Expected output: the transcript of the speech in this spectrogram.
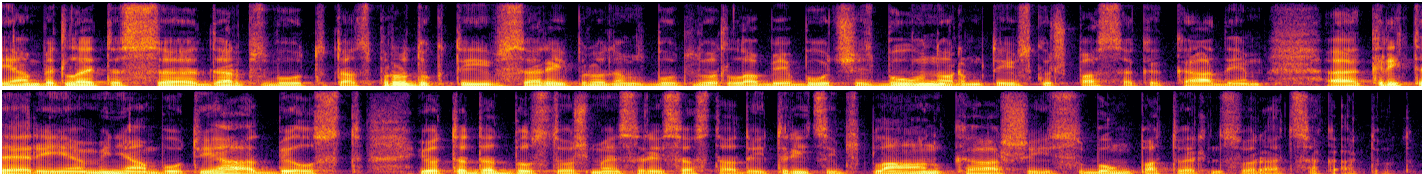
Ja? Bet, lai tas darbs būtu tāds produktīvs, arī, protams, būtu ļoti labi, ja būtu šis būvnormatīvs, kurš pasaka, kādiem kritērijiem viņām būtu jāatbilst, jo tad atbilstoši mēs arī sastādītu rīcības plānu, kā šīs bumbu patvērtnes varētu sakārtot.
